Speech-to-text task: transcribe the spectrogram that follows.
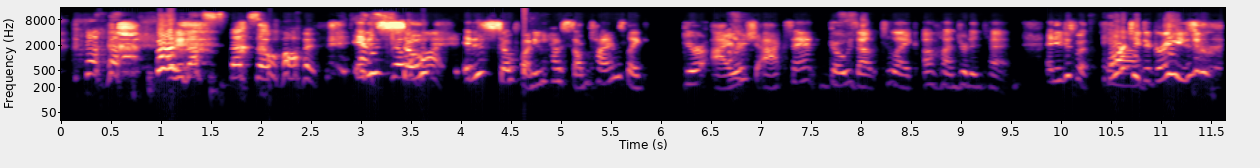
I mean, that's that's so hot. it That's is so hot. it is so funny how sometimes like your irish accent goes out to like 110 and you just went 40 Yeah. degrees it's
